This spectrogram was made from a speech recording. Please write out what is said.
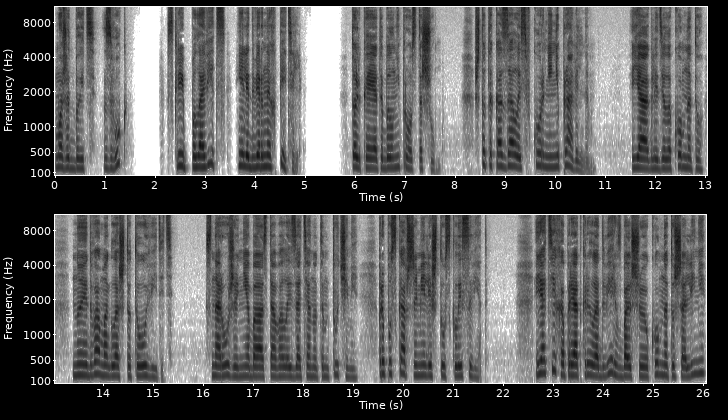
Может быть, звук? Скрип половиц или дверных петель? Только это был не просто шум. Что-то казалось в корне неправильным. Я оглядела комнату, но едва могла что-то увидеть. Снаружи небо оставалось затянутым тучами, пропускавшими лишь тусклый свет. Я тихо приоткрыла дверь в большую комнату Шалини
